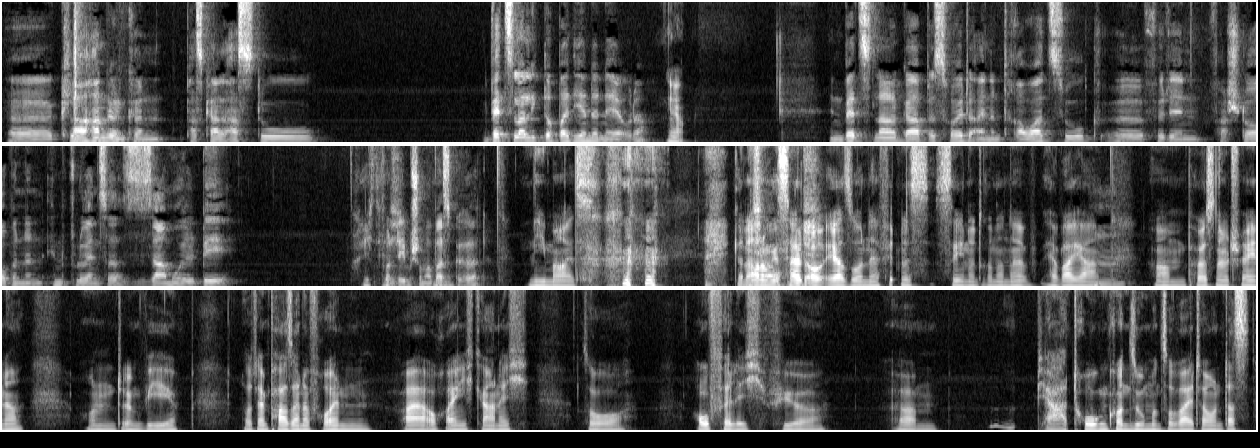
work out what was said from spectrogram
Äh, klar handeln können. Pascal, hast du. Wetzlar liegt doch bei dir in der Nähe, oder? Ja. In Wetzlar gab es heute einen Trauerzug äh, für den verstorbenen Influencer Samuel B. Richtig. Von dem schon mal ja. was gehört? Niemals. Keine Ahnung, ist halt auch eher so in der Fitnessszene drin. Ne? Er war ja mhm. ähm, Personal Trainer Und irgendwie, laut ein paar seiner Freunden, war er auch eigentlich gar nicht so auffällig für ähm, ja, Drogenkonsum und so weiter. Und das,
